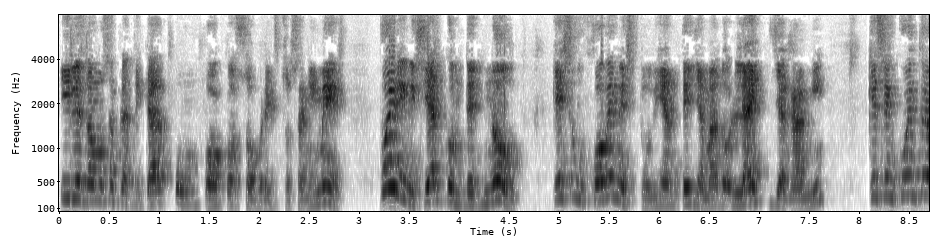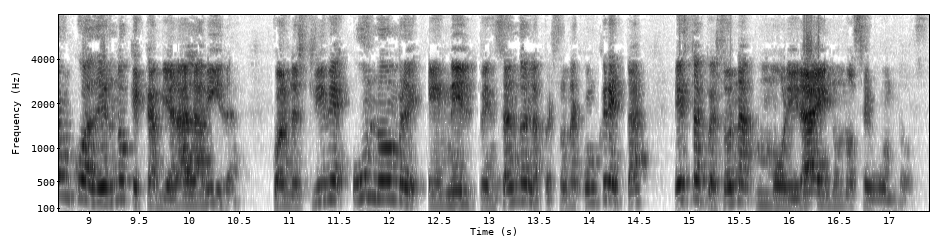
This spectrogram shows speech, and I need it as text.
y les vamos a platicar un poco sobre estos animes. Pueden iniciar con Dead Note, que es un joven estudiante llamado Light Yagami, que se encuentra un cuaderno que cambiará la vida. Cuando escribe un nombre en él pensando en la persona concreta, esta persona morirá en unos segundos.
